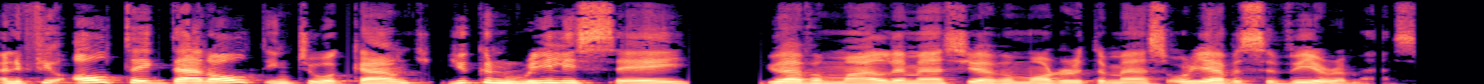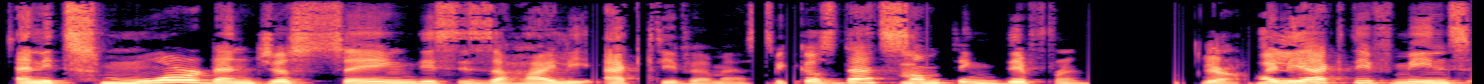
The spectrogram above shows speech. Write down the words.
And if you all take that all into account, you can really say you have a mild MS, you have a moderate MS, or you have a severe MS. And it's more than just saying this is a highly active MS because that's Hmm. something different. Yeah. Highly active means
